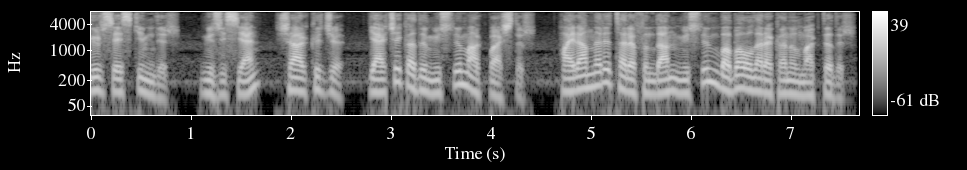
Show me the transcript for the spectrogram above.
Gürses kimdir? Müzisyen, şarkıcı. Gerçek adı Müslüm Akbaş'tır. Hayranları tarafından Müslüm Baba olarak anılmaktadır.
